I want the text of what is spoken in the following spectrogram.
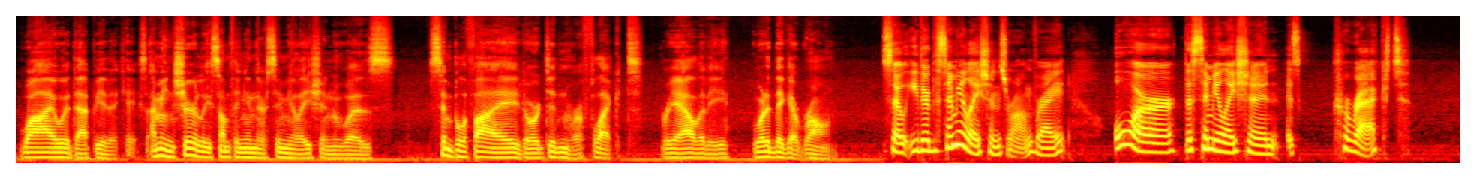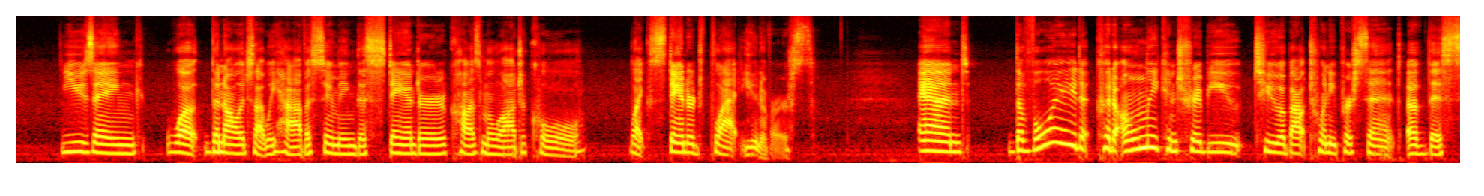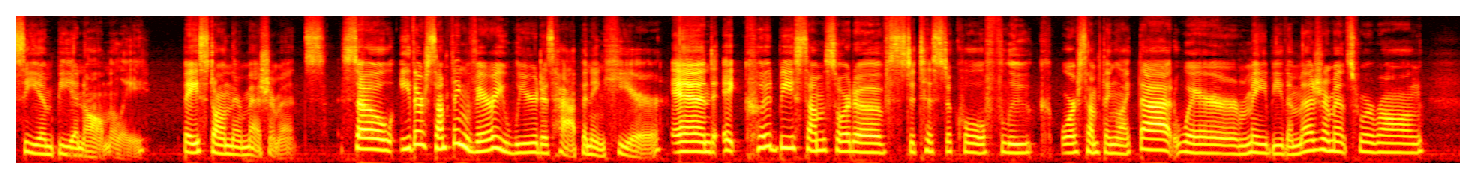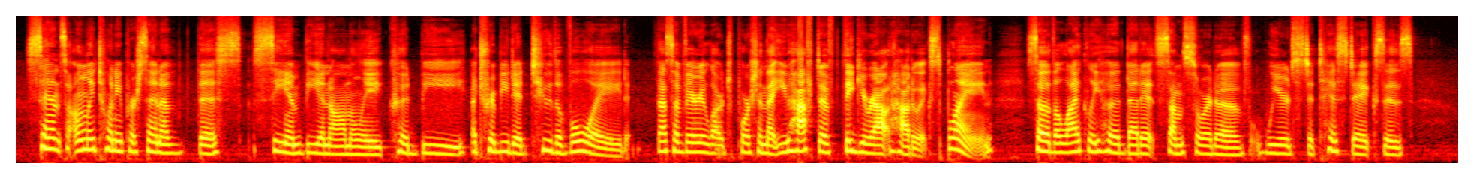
Why would that be the case? I mean, surely something in their simulation was simplified or didn't reflect reality. What did they get wrong? So either the simulation's wrong, right? Or the simulation is correct using what the knowledge that we have, assuming this standard cosmological, like standard flat universe. And the void could only contribute to about 20% of this CMB anomaly based on their measurements. So either something very weird is happening here, and it could be some sort of statistical fluke or something like that, where maybe the measurements were wrong. Since only 20% of this CMB anomaly could be attributed to the void, that's a very large portion that you have to figure out how to explain. So the likelihood that it's some sort of weird statistics is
